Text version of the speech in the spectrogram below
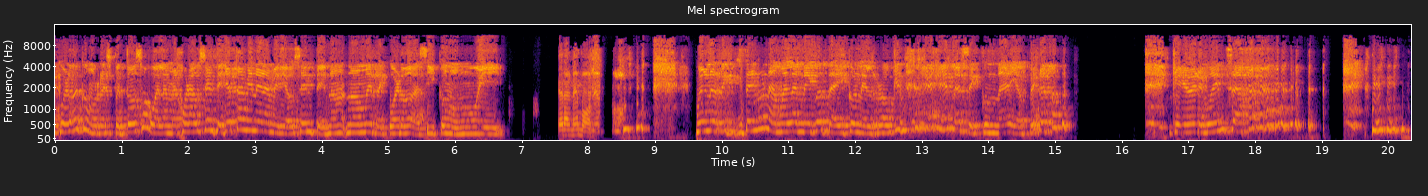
recuerdo como respetuoso o a lo mejor ausente. Yo también era medio ausente. No, no me recuerdo así como muy... Era Nemo. Bueno, Rick, tengo una mala anécdota ahí con el rock en, la secundaria, pero qué vergüenza.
